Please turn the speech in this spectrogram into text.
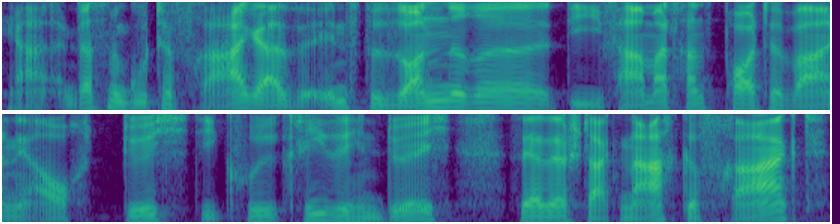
Ja, das ist eine gute Frage. Also insbesondere die Pharmatransporte waren ja auch durch die Krise hindurch sehr, sehr stark nachgefragt.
